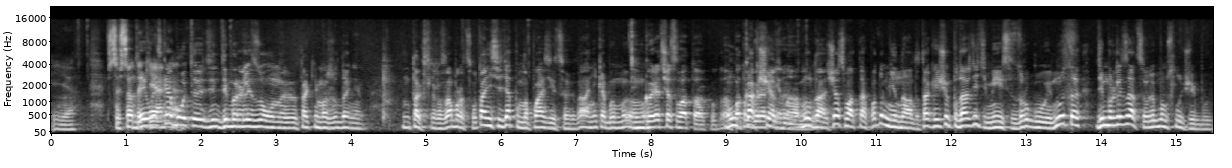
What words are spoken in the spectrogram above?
и все, да и все-таки... войска будут э, де- деморализованы таким ожиданием. Ну так, если разобраться. Вот они сидят там на позициях, да, они как бы... Им Говорят сейчас в атаку, да? ну, потом как говорят, сейчас? не надо. ну да, сейчас вот так, потом не надо. Так еще подождите месяц, другой. Ну это деморализация в любом случае будет.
